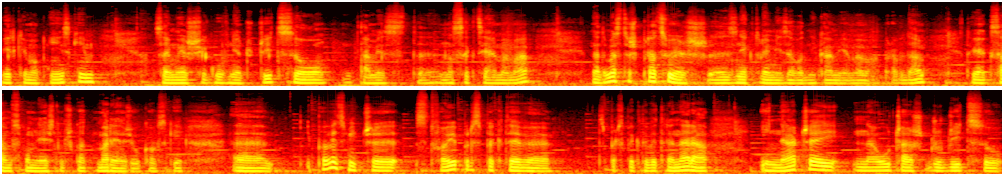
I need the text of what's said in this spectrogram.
Mirkiem Oknińskim. Zajmujesz się głównie jiu-jitsu, tam jest e, no, sekcja MMA. Natomiast też pracujesz e, z niektórymi zawodnikami MMA, prawda? Tak jak sam wspomniałeś, na przykład Marian Ziółkowski. E, I powiedz mi, czy z Twojej perspektywy, z perspektywy trenera, inaczej nauczasz jiu-jitsu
